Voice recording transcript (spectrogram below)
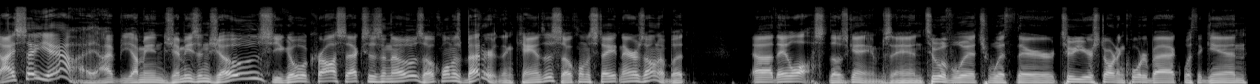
I say yeah. I, I, I mean Jimmy's and Joe's. You go across X's and O's. Oklahoma's better than Kansas, Oklahoma State, and Arizona, but uh, they lost those games, and two of which with their two-year starting quarterback, with again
